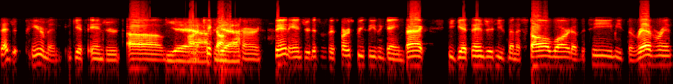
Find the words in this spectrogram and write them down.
Cedric Peerman gets injured um, Yeah, on a kickoff yeah. return. Been injured. This was his first preseason game back. He gets injured. He's been a stalwart of the team. He's the reverend.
